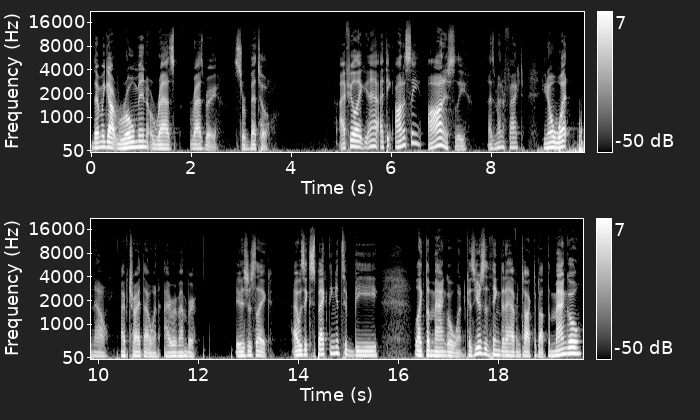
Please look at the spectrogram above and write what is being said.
Then we got Roman ras- raspberry sorbetto. I feel like yeah, I think honestly, honestly, as a matter of fact, you know what? No, I've tried that one. I remember. It was just like I was expecting it to be like the mango one. Because here's the thing that I haven't talked about: the mango,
